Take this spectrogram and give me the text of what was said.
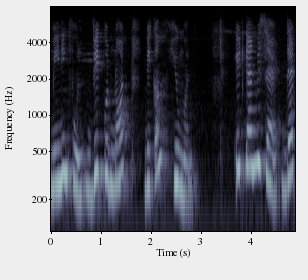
meaningful, we could not become human. It can be said that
